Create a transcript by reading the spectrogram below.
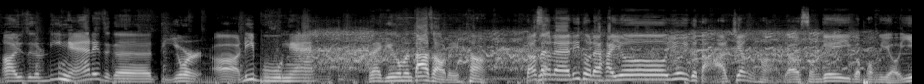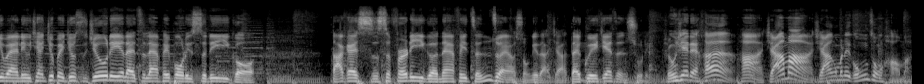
啊，有这个李安的这个地位儿啊，李不安来给我们打造的哈。到时候呢，里头呢还有有一个大奖哈，要送给一个朋友，一万六千九百九十九的来自南非博利斯的一个。大概四十分的一个南非真钻要送给大家，带国检证书的，凶险得很哈！加嘛，加我们的公众号嘛，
